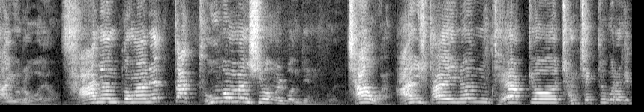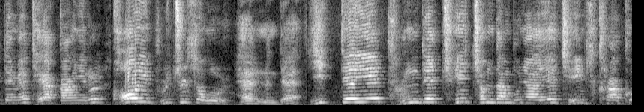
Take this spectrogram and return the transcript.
자유로워요. 4년 동안에 딱 두 번만 시험을 거예요. 좌우간. 아인슈타인은 대학교 정책도 그러기 때문에 대학 강의를 거의 불출석을 했는데 이때의 당대 최첨단 분야의 제임스 크라크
